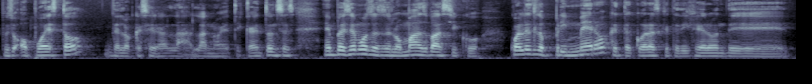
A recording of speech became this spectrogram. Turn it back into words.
pues, opuesto de lo que será la, la no ética. Entonces, empecemos desde lo más básico. ¿Cuál es lo primero que te acuerdas que te dijeron de,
